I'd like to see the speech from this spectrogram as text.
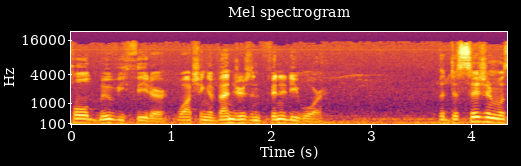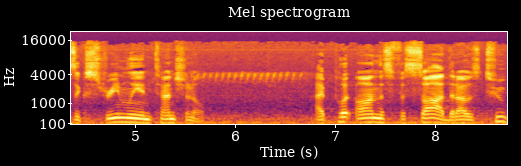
cold movie theater watching Avengers Infinity War. The decision was extremely intentional. I put on this facade that I was too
